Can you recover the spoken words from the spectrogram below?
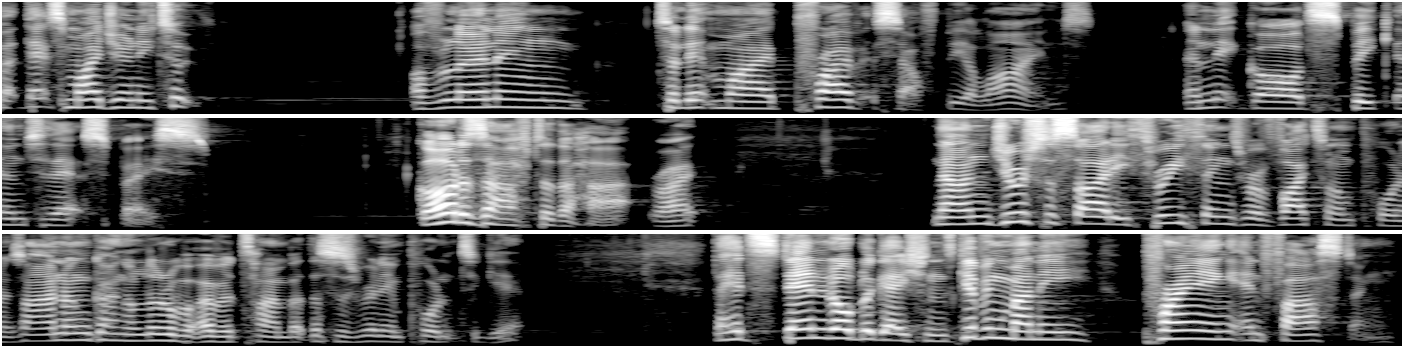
But that's my journey too of learning to let my private self be aligned and let God speak into that space. God is after the heart, right? Now, in Jewish society, three things were of vital importance. I know I'm going a little bit over time, but this is really important to get. They had standard obligations giving money, praying, and fasting.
